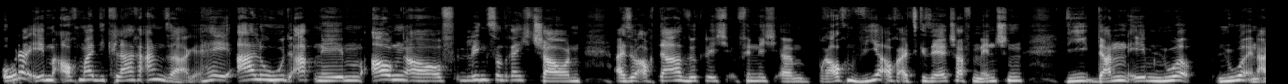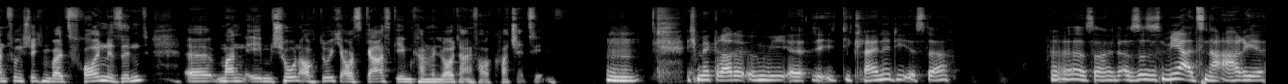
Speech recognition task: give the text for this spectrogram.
oder eben auch mal die klare Ansage. Hey, Aluhut abnehmen, Augen auf, links und rechts schauen. Also auch da wirklich, finde ich, ähm, brauchen wir auch als Gesellschaft Menschen, die dann eben nur nur in Anführungsstrichen, weil es Freunde sind, äh, man eben schon auch durchaus Gas geben kann, wenn Leute einfach auch Quatsch erzählen. Mhm. Ich merke gerade irgendwie, äh, die, Kleine, die ist da also es ist mehr als eine Arie.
